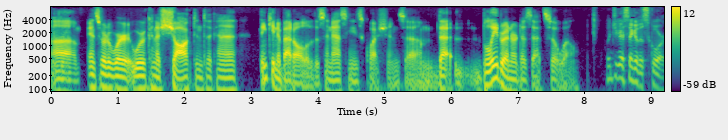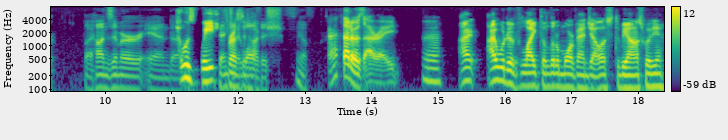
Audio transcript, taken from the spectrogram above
um and sort of we're we're kind of shocked into kind of thinking about all of this and asking these questions. Um, that Blade Runner does that so well. What do you guys think of the score by Hans Zimmer and uh, I was waiting for Benjamin us to talk. Yeah. I thought it was all right. Eh, I I would have liked a little more Vangelis, to be honest with you.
